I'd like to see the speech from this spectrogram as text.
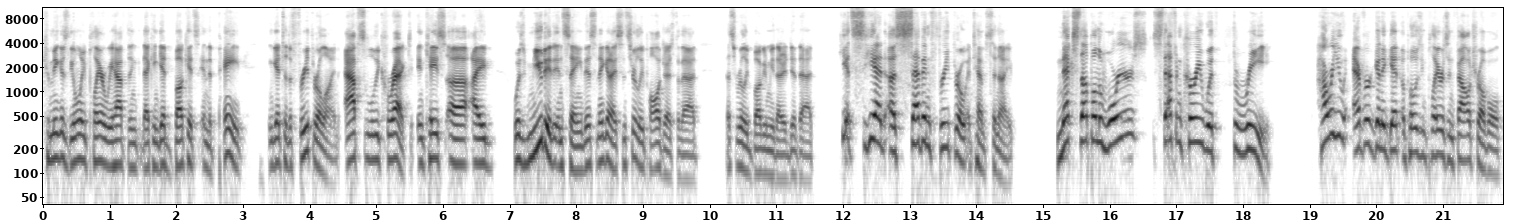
Kuminga's the only player we have to, that can get buckets in the paint and get to the free throw line. Absolutely correct. In case uh, I was muted in saying this, and again, I sincerely apologize for that. That's really bugging me that I did that. He had he had a uh, seven free throw attempts tonight. Next up on the Warriors, Stephen Curry with three. How are you ever going to get opposing players in foul trouble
